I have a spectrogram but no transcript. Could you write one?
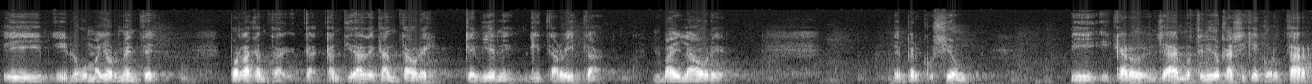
y, luego mayormente por la cantidad de cantadores que vienen, guitarristas, bailadores, de percusión, y, claro, ya hemos tenido casi que cortar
